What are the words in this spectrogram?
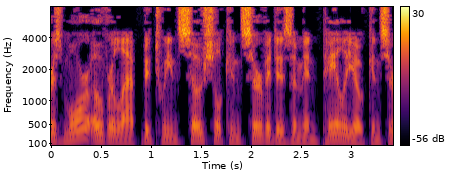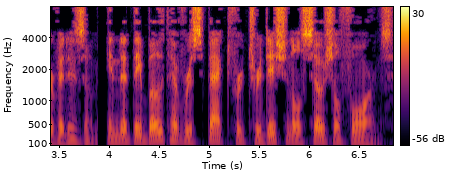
is more overlap between social conservatism and paleoconservatism, in that they both have respect for traditional social forms.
